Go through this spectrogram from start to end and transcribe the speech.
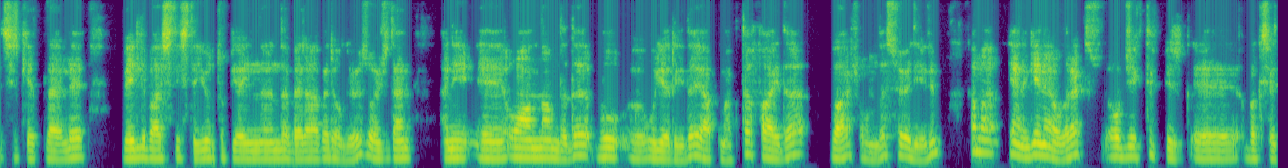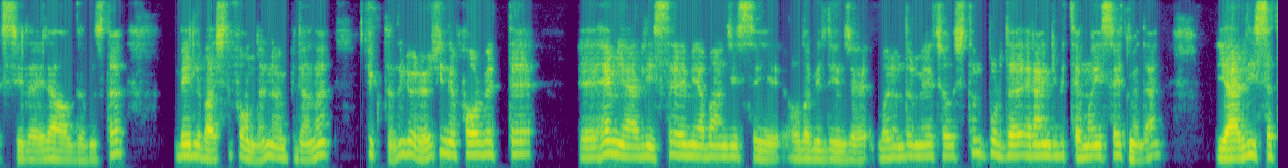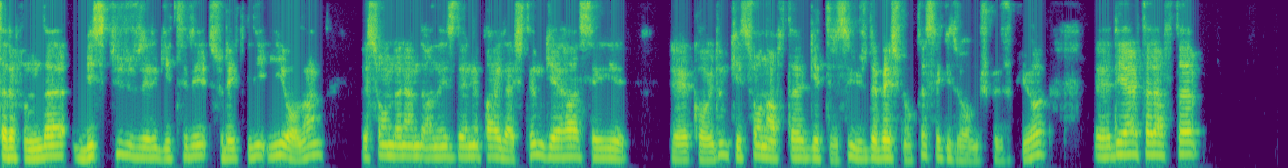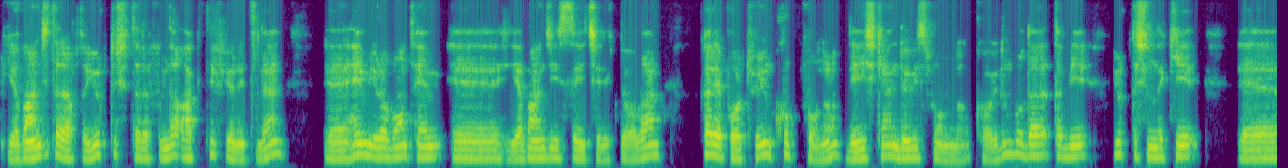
şirketlerle belli başlı, işte, YouTube yayınlarında beraber oluyoruz. O yüzden, hani, eee, o anlamda da bu, ııı, uyarıyı da yapmakta fayda var, onu da söyleyelim. Ama yani genel olarak objektif bir, eee, bakış açısıyla ele aldığımızda belli başlı fonların ön plana çıktığını görüyoruz. Yine forvette, eee, hem yerli hisse hem yabancı hisseyi olabildiğince barındırmaya çalıştım. Burada herhangi bir temayı seçmeden yerli hisse tarafında BIST 100 üzeri getiri sürekliliği iyi olan ve son dönemde analizlerini paylaştığım GHS'yi, eee, koydum ki son hafta getirisi %5.8 olmuş gözüküyor. Eee, diğer tarafta yabancı tarafta, yurt dışı tarafında aktif yönetilen, eee, hem Eurobond hem, eee, yabancı hisse içerikli olan Kare portföyün KUP fonu, değişken döviz fonunu koydum. Bu da tabii yurt dışındaki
